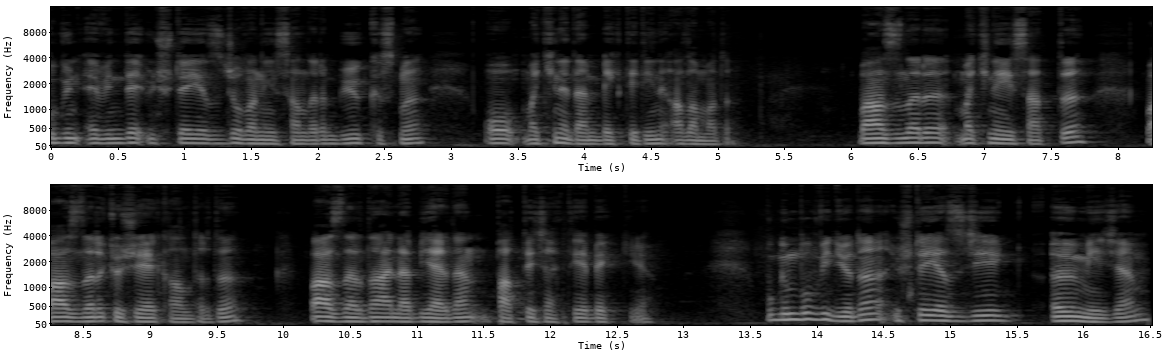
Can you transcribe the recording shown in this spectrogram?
Bugün evinde 3D yazıcı olan insanların büyük kısmı o makineden beklediğini alamadı. Bazıları makineyi sattı, bazıları köşeye kaldırdı. Bazıları da hala bir yerden patlayacak diye bekliyor. Bugün bu videoda 3D yazıcıyı övmeyeceğim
